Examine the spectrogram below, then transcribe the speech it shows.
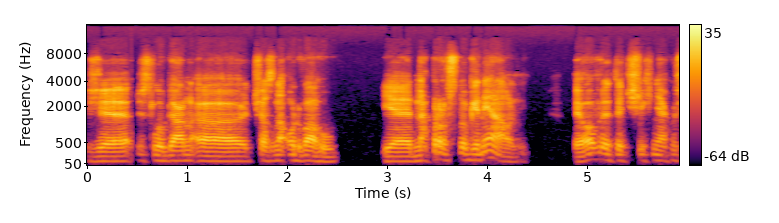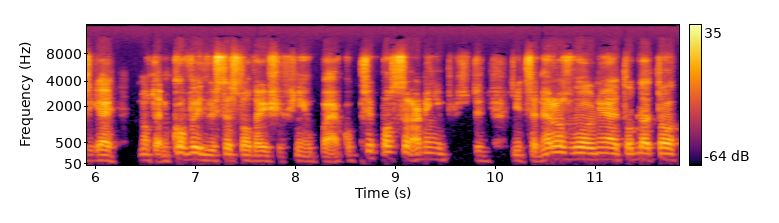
že slogan uh, čas na odvahu je naprosto geniální. Jo, protože teď všichni jako říkají, no ten covid, vy jste z toho tady všichni úplně jako připosraný, prostě nic se nerozvolňuje, tohleto.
